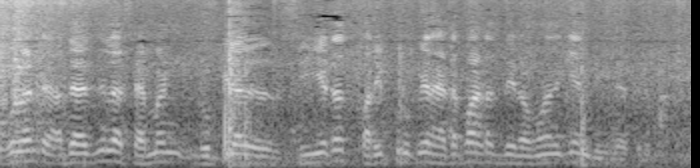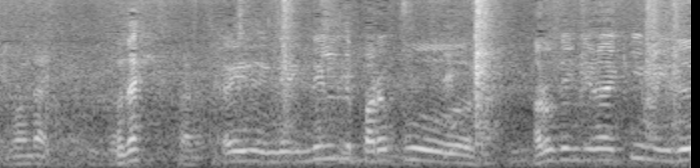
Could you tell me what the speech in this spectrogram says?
ඔගලන්ට අද ඇදලා සැමන් රුපියල් 100ටත් පරිප්පු රුපියල් 65ටත් දෙනවා මොනවද කියන්නේ දීලා තියෙනවා හොඳයි. හොඳයි ඉන්නේ පරිප්පු 65 രൂപയ്ക്ക് ഇത്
